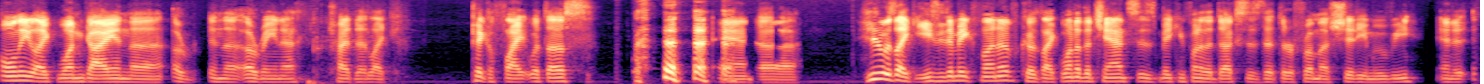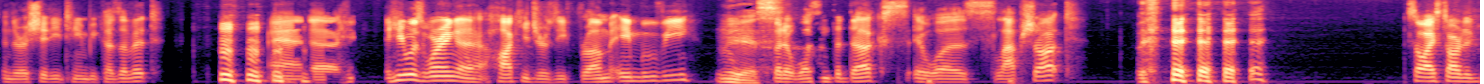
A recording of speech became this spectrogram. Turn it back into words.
only like one guy in the ar- in the arena tried to like pick a fight with us, and uh he was like easy to make fun of because like one of the chances making fun of the ducks is that they're from a shitty movie and, it, and they're a shitty team because of it. And uh he, he was wearing a hockey jersey from a movie yes. but it wasn't the ducks it was slapshot. So i started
